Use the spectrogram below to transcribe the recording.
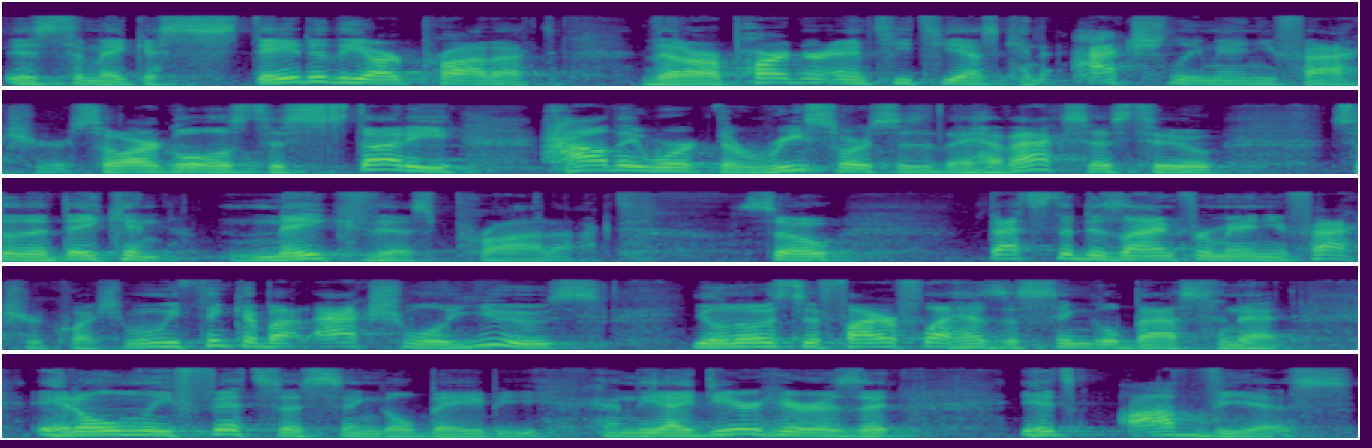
is to make a state of the art product that our partner MTTS can actually manufacture. So, our goal is to study how they work, the resources that they have access to, so that they can make this product. So, that's the design for manufacture question. When we think about actual use, you'll notice that Firefly has a single bassinet. It only fits a single baby. And the idea here is that it's obvious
